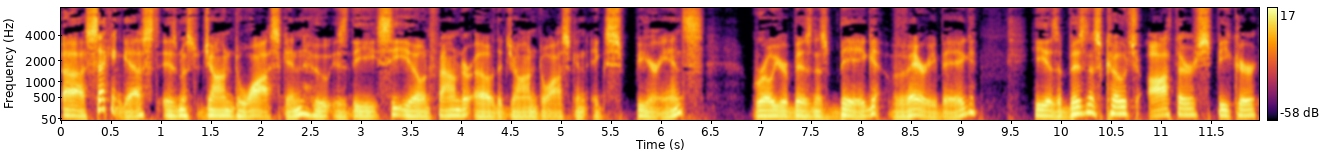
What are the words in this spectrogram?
uh, second guest is Mr. Jon Dwoskin, who is the CEO and founder of the Jon Dwoskin Experience. Grow your business big, very big. He is a business coach, author, speaker.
